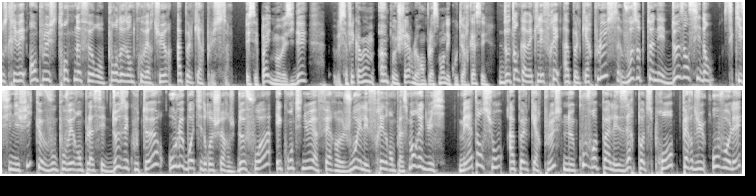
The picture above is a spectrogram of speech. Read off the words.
souscrivez en plus 39 euros pour deux ans de couverture Apple Care Plus. Et c'est pas une mauvaise idée. Ça fait quand même un peu cher le remplacement d'écouteurs cassés. D'autant qu'avec les frais Apple Care Plus, vous obtenez deux incidents, ce qui signifie que vous pouvez remplacer deux écouteurs ou le boîtier de recharge deux fois et continuer à faire jouer les frais de remplacement réduits. Mais attention, Apple Care Plus ne couvre pas les AirPods Pro perdus ou volés.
